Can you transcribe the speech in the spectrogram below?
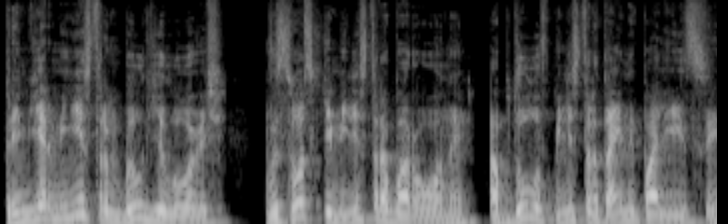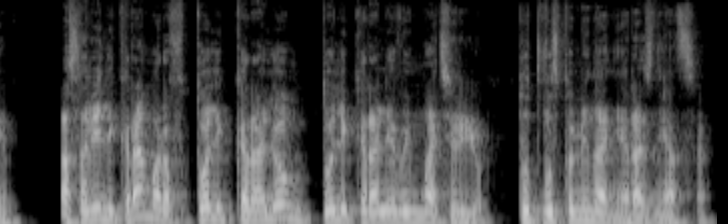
Премьер-министром был Елович, Высоцкий – министр обороны, Абдулов – министр тайной полиции. А Савелий Крамаров то ли королем, то ли королевой матерью. Тут воспоминания разнятся.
